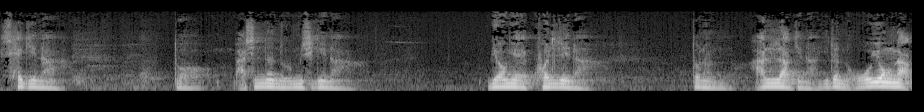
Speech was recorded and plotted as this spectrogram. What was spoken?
색이나 또 맛있는 음식이나 명예 권리나 또는 안락이나 이런 오용락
